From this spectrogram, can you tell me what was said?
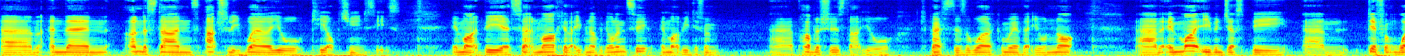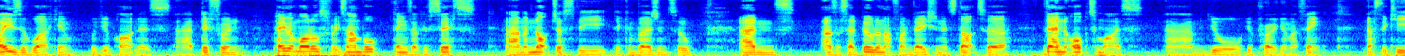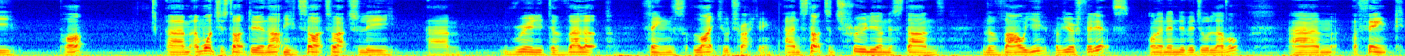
um, and then understand actually where are your key opportunities. It might be a certain market that you've never gone into. It might be different uh, publishers that your competitors are working with that you're not. Um, it might even just be um, different ways of working with your partners, uh, different payment models, for example, things like Assist, um, and not just the, the conversion tool. And as I said, build on that foundation and start to then optimize um, your, your program. I think that's the key part. Um, and once you start doing that, you can start to actually um, really develop things like your tracking and start to truly understand the value of your affiliates on an individual level. Um, I think,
